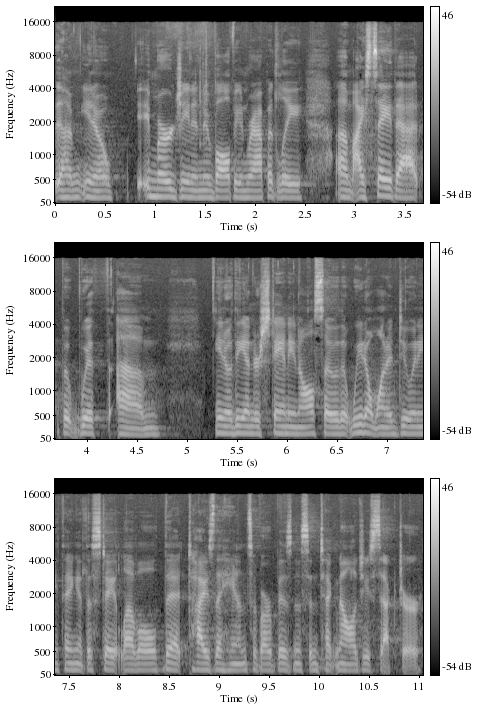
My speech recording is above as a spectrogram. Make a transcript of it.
um, you know, emerging and evolving rapidly. Um, I say that, but with, um, you know, the understanding also that we don't want to do anything at the state level that ties the hands of our business and technology sector.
